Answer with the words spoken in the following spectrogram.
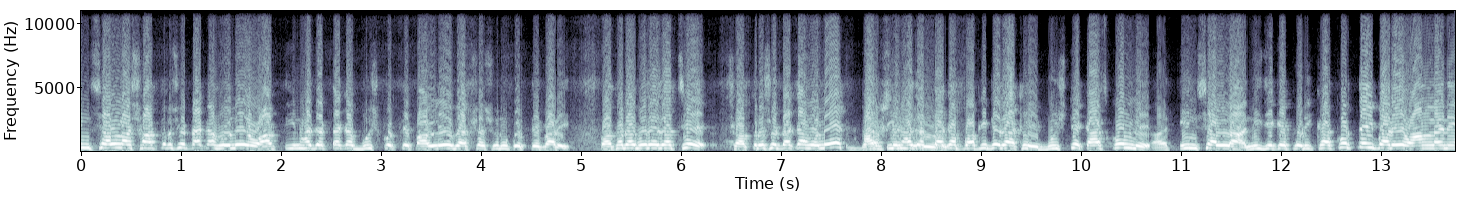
ইনশাল্লাহ সতেরোশো টাকা হলেও আর তিন হাজার টাকা বুশ করতে পারলেও ব্যবসা শুরু করতে পারে। কথাটা বোঝা যাচ্ছে সতেরোশো টাকা হলে আর তিন হাজার টাকা পকেটে রাখলে বুঝতে কাজ করলে আচ্ছা। ইনশাল্লাহ নিজেকে পরীক্ষা করতেই পারে অনলাইনে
